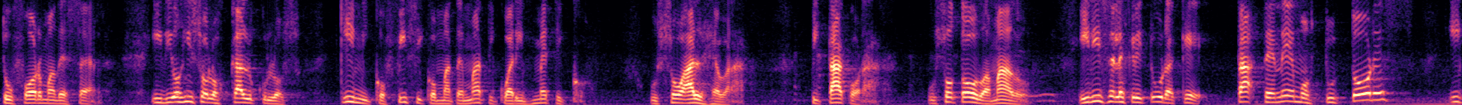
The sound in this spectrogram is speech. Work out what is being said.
tu forma de ser. Y Dios hizo los cálculos químicos, físicos, matemáticos, aritméticos. Usó álgebra, pitácora, usó todo, amado. Y dice la escritura que tenemos tutores y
